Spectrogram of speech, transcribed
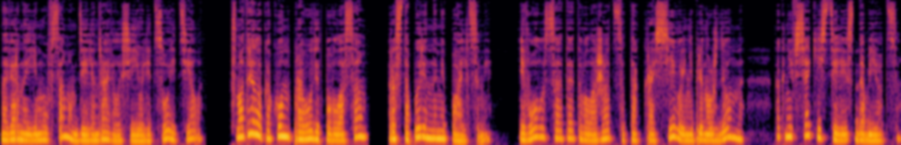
Наверное, ему в самом деле нравилось ее лицо и тело. Смотрела, как он проводит по волосам растопыренными пальцами, и волосы от этого ложатся так красиво и непринужденно, как не всякий стилист добьется.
